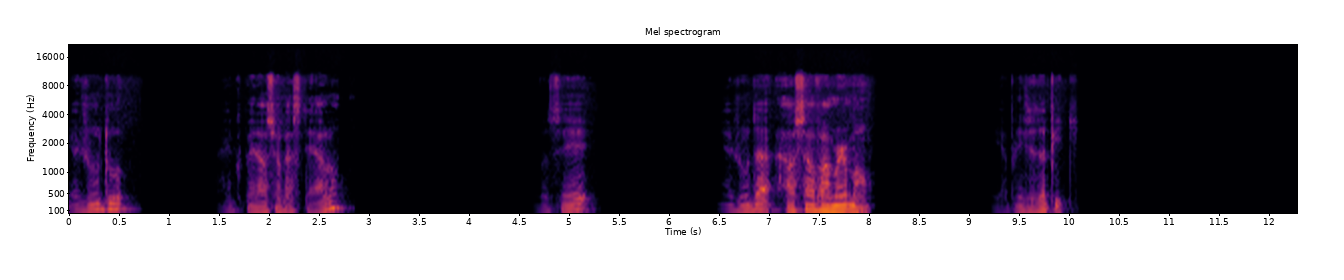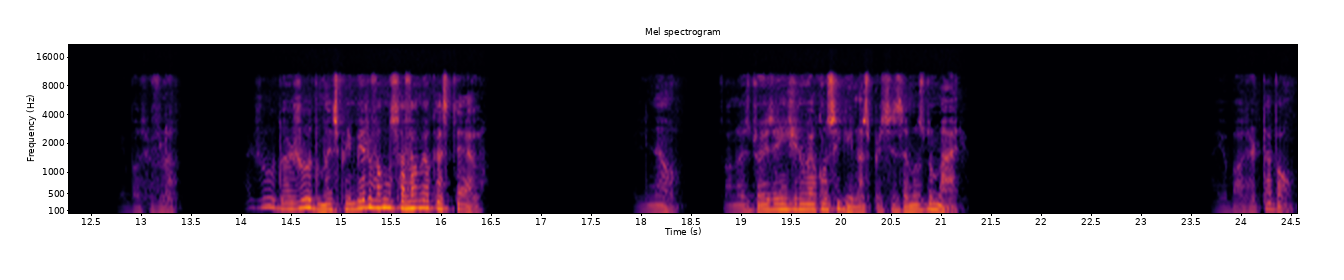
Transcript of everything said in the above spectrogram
te ajudo a recuperar o seu castelo. Você me ajuda a salvar meu irmão. E a princesa Peach. E aí você falou, ajudo, ajudo, mas primeiro vamos salvar meu castelo. Ele, não, só nós dois a gente não vai conseguir, nós precisamos do Mario. Aí o Bowser, tá bom,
